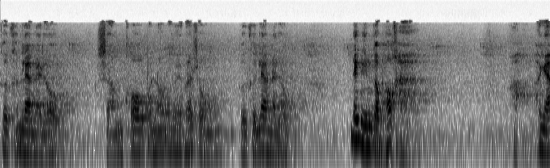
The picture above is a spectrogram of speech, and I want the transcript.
เกิดขึ้นแล้วในโลก สังโฆปนโนโลเกพระสงฆ์เกิดขึ้นแล้วในโลก ได้ยินกับพ่อขา พญา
